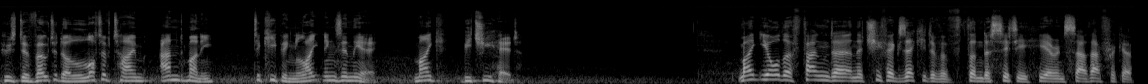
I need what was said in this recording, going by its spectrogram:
who's devoted a lot of time and money to keeping Lightnings in the air, Mike Beachyhead. Mike, you're the founder and the chief executive of Thunder City here in South Africa.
